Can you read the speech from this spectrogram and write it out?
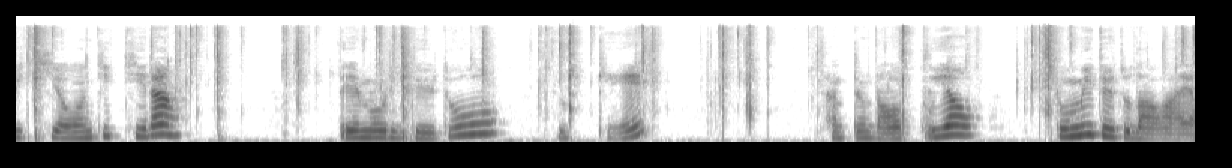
우리 귀여운 티티랑 메모리들도 이렇게 잔뜩 넣었고요. 로미들도 나와요.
